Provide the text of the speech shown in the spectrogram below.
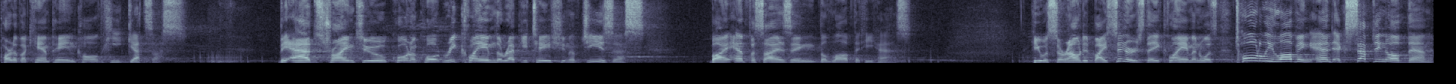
part of a campaign called He Gets Us. The ads trying to, quote unquote, reclaim the reputation of Jesus by emphasizing the love that he has. He was surrounded by sinners, they claim, and was totally loving and accepting of them.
